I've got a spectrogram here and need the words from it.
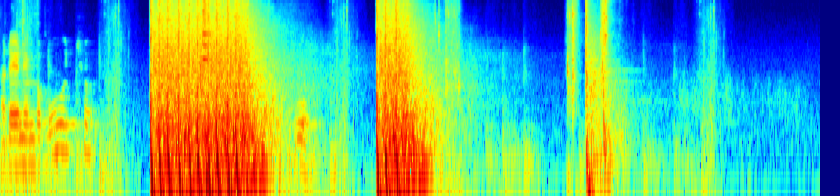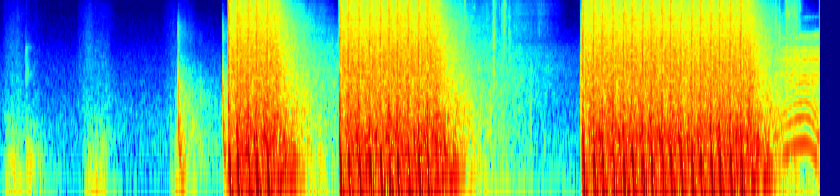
Ada yang nembak ucuk. Uh. Hmm.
